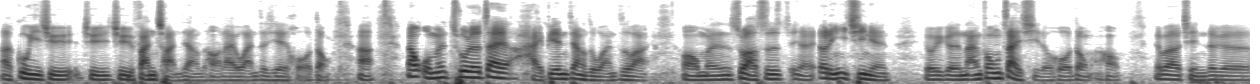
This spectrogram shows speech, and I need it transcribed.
啊，故意去去去翻船这样子哈，来玩这些活动啊。那我们除了在海边这样子玩之外，哦，我们苏老师呃，二零一七年有一个南风再起的活动嘛哈，要不要请这个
